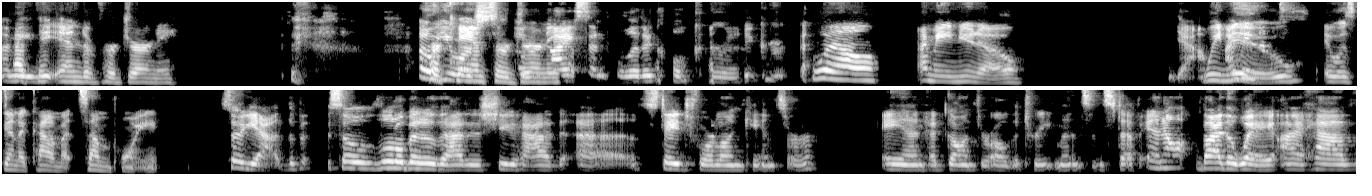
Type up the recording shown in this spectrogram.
I at mean the end of her journey. Oh her you cancer journey. nice and political correct. well i mean you know. Yeah we knew it was going to come at some point. So yeah, the, so a little bit of that is she had uh, stage four lung cancer and had gone through all the treatments and stuff. And uh, by the way, I have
